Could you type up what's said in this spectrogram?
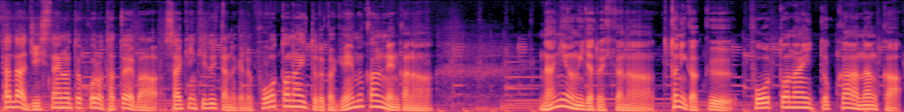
ただ実際のところ、例えば最近気づいたんだけど、フォートナイトとかゲーム関連かな？何を見た時かな？とにかく、フォートナイトかなんか、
